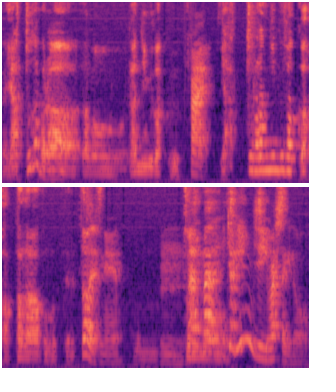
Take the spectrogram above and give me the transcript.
やっとだから、あの、ランニングバックはい。やっとランニングバック当たったなと思って。そうですね。うんうん。まあ、まあ、一応リンジーいましたけど、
